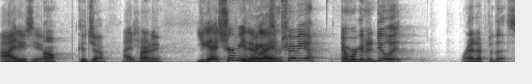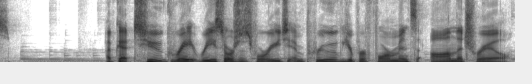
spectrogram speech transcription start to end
I do too. Oh, good job. I- do. Party. you got trivia though, I got right? some trivia, and we're going to do it right after this. I've got two great resources for you to improve your performance on the trail.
